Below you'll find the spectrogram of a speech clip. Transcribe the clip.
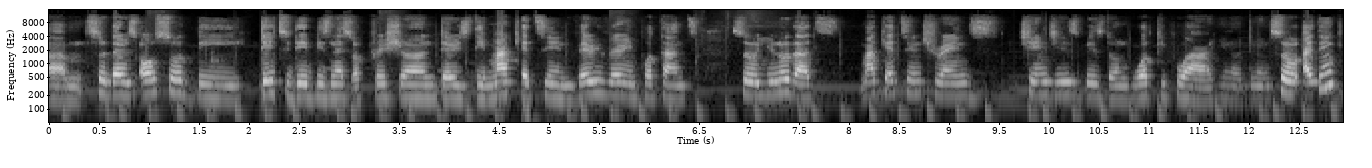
um, so there is also the day-to-day business operation there is the marketing very very important. So you know that marketing trends changes based on what people are, you know, doing. So I think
